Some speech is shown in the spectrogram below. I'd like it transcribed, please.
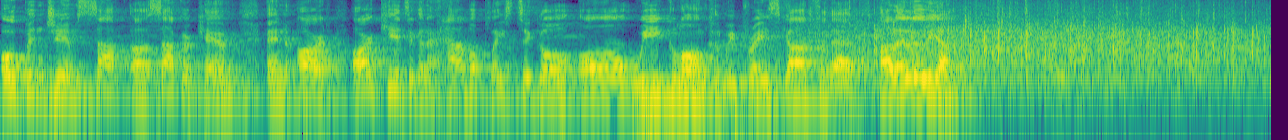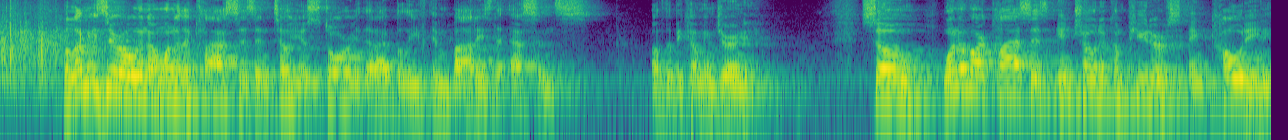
open gym, so- uh, soccer camp, and art. Our kids are going to have a place to go all week long. Could we praise God for that? Hallelujah. But let me zero in on one of the classes and tell you a story that I believe embodies the essence of the becoming journey. So, one of our classes, Intro to Computers and Coding,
